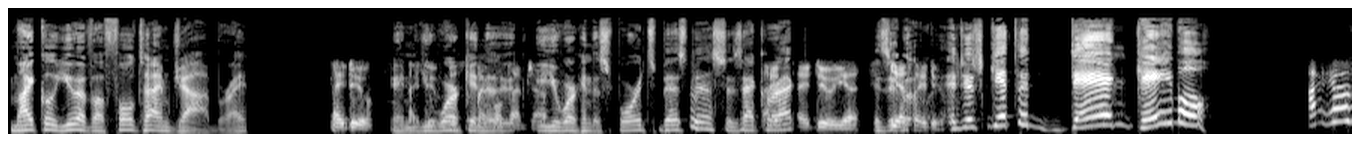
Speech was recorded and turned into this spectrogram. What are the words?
Michael, you have a full time job, right? I do. And I you do. work in the you work in the sports business, is that correct? I, I do, yeah. Is yes, I do. And just get the dang cable. I have.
